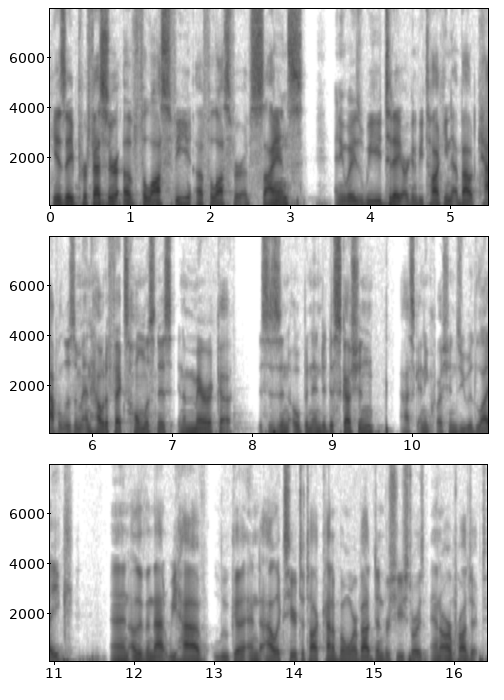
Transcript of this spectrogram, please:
He is a professor of philosophy, a philosopher of science. Anyways, we today are going to be talking about capitalism and how it affects homelessness in America. This is an open ended discussion. Ask any questions you would like. And other than that, we have Luca and Alex here to talk kind of more about Denver Street Stories and our project.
